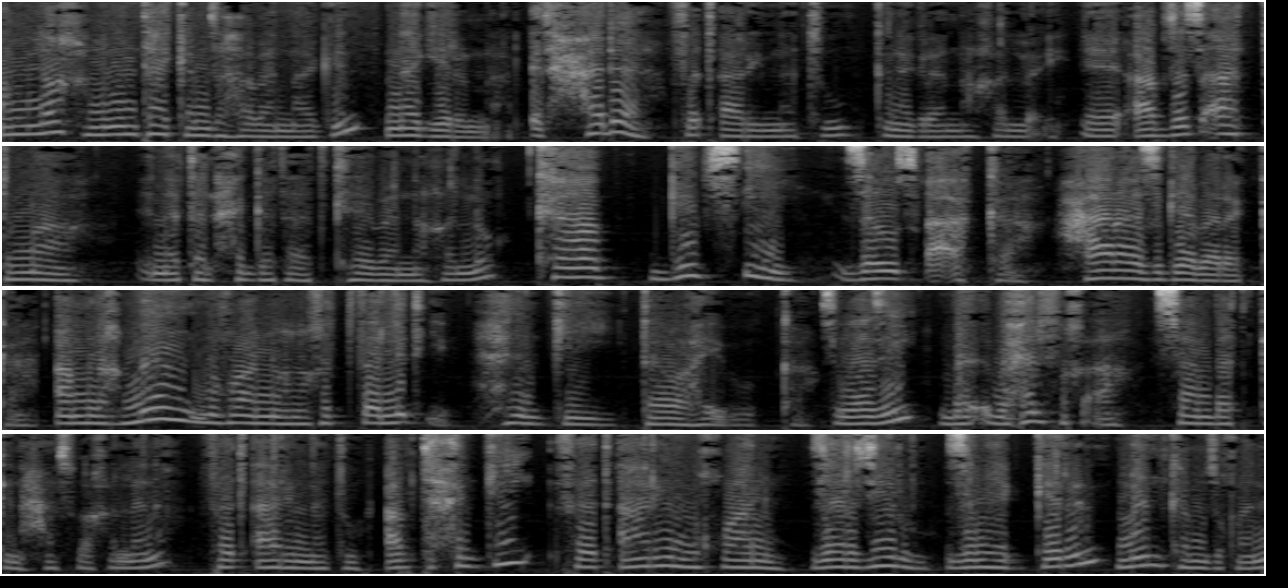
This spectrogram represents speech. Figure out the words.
ኣምላኽ ንምንታይ ከም ዝሃበና ግን ነጊሩና ኣሎ። እቲ ሓደ ፈጣሪነቱ ክነግረና ከሎ እዩ። ኣብ ዘጸኣት ድማ ነተን ሕግታት ክህበና ከሎ። ካብ ግብጺ ዘውጽኣካ፣ ሓራ ዝገበረካ፣ ኣምላኽ መን ምዃኑ ንኽትፈልጥ እዩ ሕጊ ተዋሂቡካ። ስለዚ ብሕልፊ ከኣ ሰንበት ክንሓስባ ከለና ፈጣሪነቱ፣ ኣብቲ ሕጊ ፈጣሪ ምዃኑ ዘርዚሩ ዝነግርን መን ከም ዝኾነ፣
